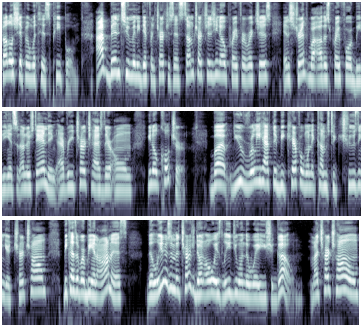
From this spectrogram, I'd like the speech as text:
fellowshipping with his people. I've been to many different churches, and some churches, you know, pray for riches and strength, while others pray for obedience and understanding. Every church has their own, you know, culture. But you really have to be careful when it comes to choosing your church home because if we're being honest, the leaders in the church don't always lead you in the way you should go. My church home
